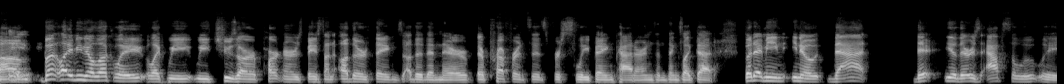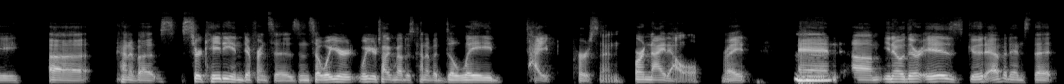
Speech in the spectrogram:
Um, but like you know, luckily, like we we choose our partners based on other things other than their their preferences for sleeping patterns and things like that. But I mean, you know that there you know there is absolutely uh kind of a circadian differences, and so what you're what you're talking about is kind of a delayed type person or a night owl, right? Mhm. And um, you know there is good evidence that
